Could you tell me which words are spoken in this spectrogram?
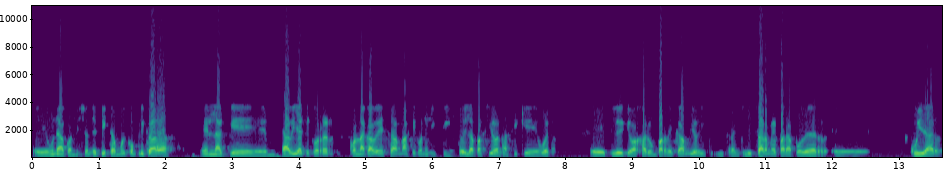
eh, una condición de pista muy complicada en la que había que correr con la cabeza más que con el instinto y la pasión, así que bueno, eh, tuve que bajar un par de cambios y, tranquilizarme para poder cuidar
